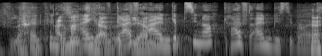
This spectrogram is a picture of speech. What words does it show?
Vielleicht- Vielleicht können die also noch mal die eingreifen. Greift haben- ein. Gibt's die noch? Greift ein, Beastie Boys.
